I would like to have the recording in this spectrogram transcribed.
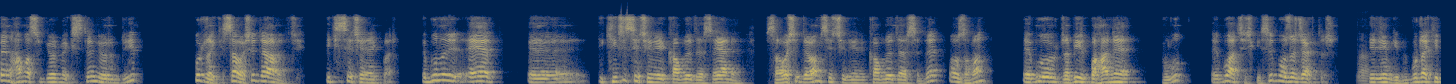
ben Hamas'ı görmek istemiyorum deyip buradaki savaşa devam edecek. İki seçenek var. E bunu eğer e, ikinci seçeneği kabul ederse yani savaşa devam seçeneğini kabul ederse de o zaman e, burada bir bahane bulup e, bu ateşkesi bozacaktır. Evet. Dediğim gibi buradaki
